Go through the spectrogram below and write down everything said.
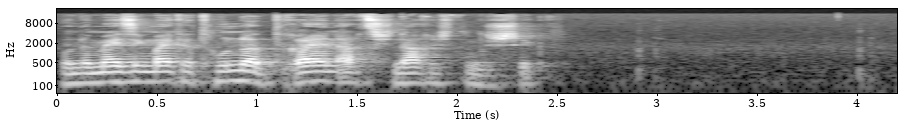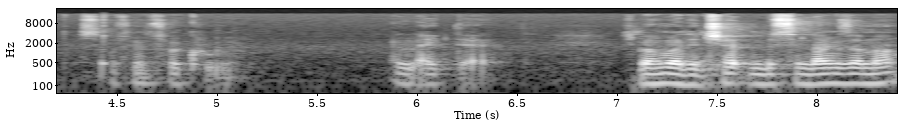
Und Amazing Mike hat 183 Nachrichten geschickt. Das ist auf jeden Fall cool. I like that. Ich mach mal den Chat ein bisschen langsamer.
